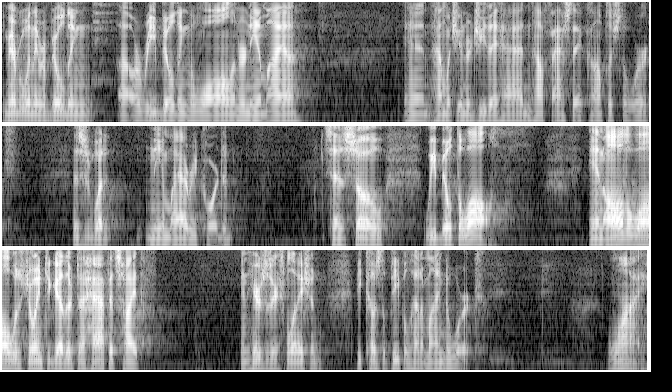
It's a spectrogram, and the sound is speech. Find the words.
You remember when they were building uh, or rebuilding the wall under Nehemiah and how much energy they had and how fast they accomplished the work. This is what Nehemiah recorded. It says, So we built the wall, and all the wall was joined together to half its height. And here's his explanation because the people had a mind to work. Why?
